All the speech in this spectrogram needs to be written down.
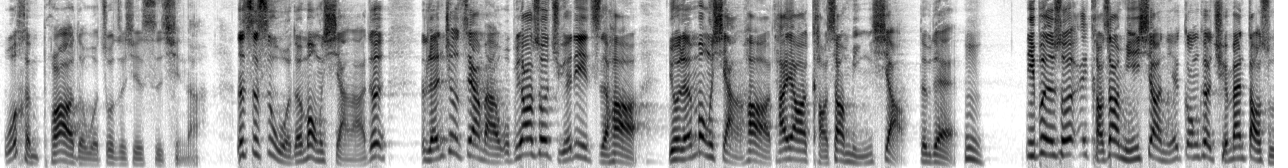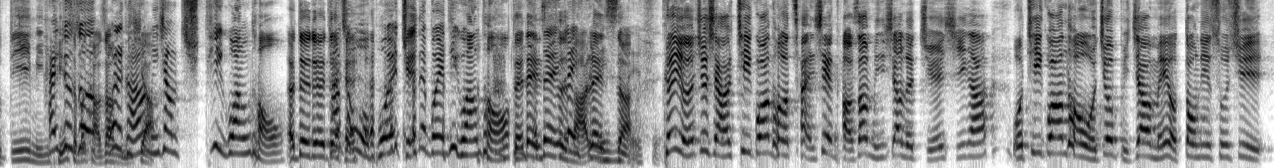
我很 proud 我做这些事情啊，那这是我的梦想啊，就是人就这样嘛，我比方说举个例子哈。有人梦想哈，他要考上名校，对不对？嗯，你不能说哎，考上名校，你的功课全班倒数第一名，凭什么考上名校？考上名校剃光头啊？对对对，他说我不会，绝对不会剃光头。对，类似嘛，类似啊。可有人就想要剃光头，展现考上名校的决心啊！我剃光头，我就比较没有动力出去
